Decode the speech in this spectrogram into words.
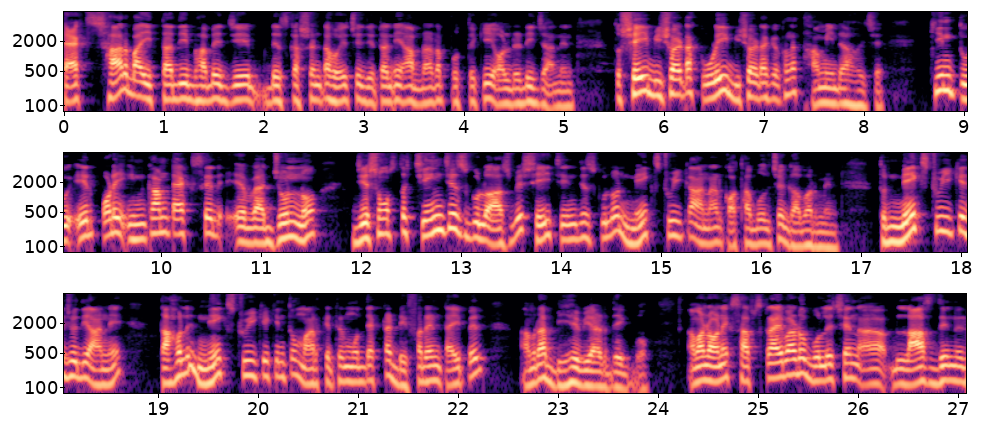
ট্যাক্স ছাড় বা ইত্যাদিভাবে যে ডিসকাশনটা হয়েছে যেটা নিয়ে আপনারা প্রত্যেকেই অলরেডি জানেন। তো সেই বিষয়টা করেই বিষয়টাকে ওখানে থামিয়ে দেওয়া হয়েছে। কিন্তু এরপরে ইনকাম ট্যাক্সের জন্য যে সমস্ত চেঞ্জেসগুলো আসবে, সেই চেঞ্জেসগুলো নেক্সট উইকে আনার কথা বলছে গভর্নমেন্ট তো নেক্সট উইকে যদি আনে তাহলে নেক্সট উইকে কিন্তু মার্কেটের মধ্যে একটা ডিফারেন্ট টাইপের আমরা বিহেভিয়ার দেখব। আমার অনেক সাবস্ক্রাইবারও বলেছেন লাস্ট দিনের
